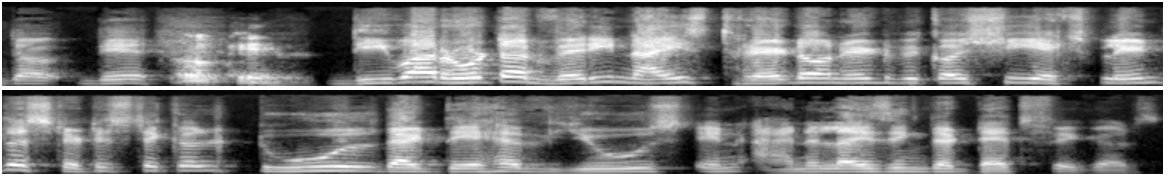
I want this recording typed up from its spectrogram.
The they okay. Diva wrote a very nice thread on it because she explained the statistical tool that they have used in analyzing the death figures.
